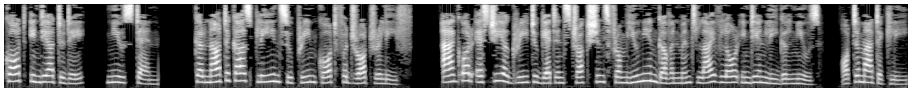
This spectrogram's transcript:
Court India Today. News 10. Karnataka's plea in Supreme Court for drought relief. AG or SG agree to get instructions from Union Government Live Law Indian Legal News automatically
